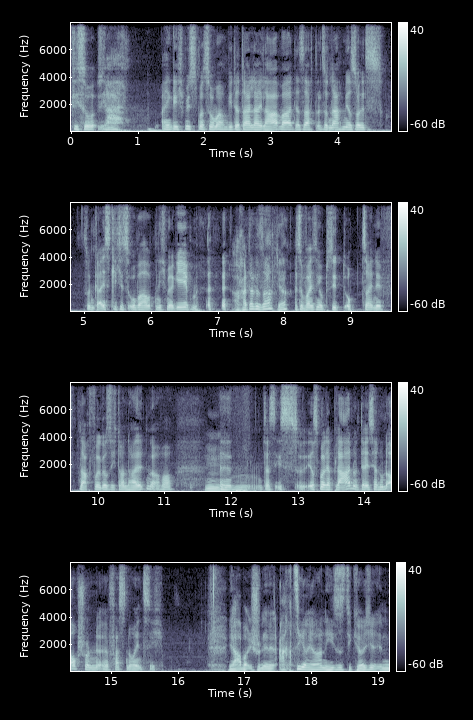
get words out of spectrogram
wieso, ja, eigentlich müsste man so machen wie der Dalai Lama, der sagt, also nach mir soll es so ein geistliches Oberhaupt nicht mehr geben. Ach, hat er gesagt, ja? Also weiß nicht, ob, sie, ob seine Nachfolger sich daran halten, aber ähm, das ist erstmal der Plan und der ist ja nun auch schon äh, fast 90. Ja, aber schon in den 80er Jahren hieß es, die Kirche in,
